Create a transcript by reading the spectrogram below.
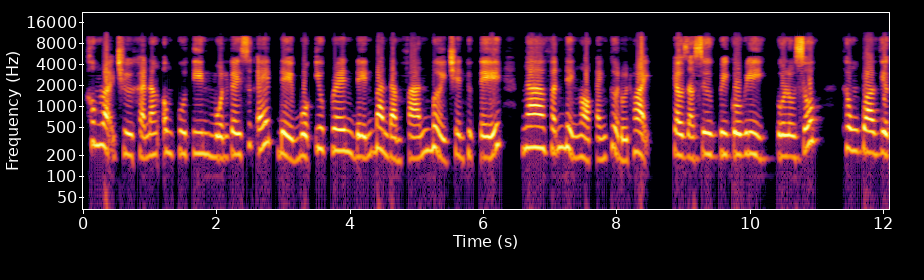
không loại trừ khả năng ông Putin muốn gây sức ép để buộc Ukraine đến bàn đàm phán bởi trên thực tế, Nga vẫn để ngỏ cánh cửa đối thoại. Theo giáo sư Grigory Golosov, thông qua việc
